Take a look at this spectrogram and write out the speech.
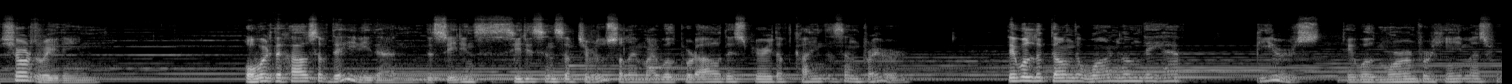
Short reading over the house of David and the citizens of Jerusalem, I will pour out the spirit of kindness and prayer. They will look down the one whom they have pierced. They will mourn for him as for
